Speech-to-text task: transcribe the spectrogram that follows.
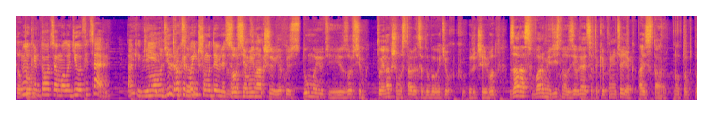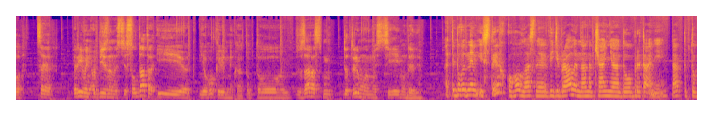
Тобто Ну і крім того, це молоді офіцери, так, які молоді трохи по-іншому дивляться. зовсім інакше якось думають і зовсім по-інакшому ставляться до багатьох речей. От зараз в армії дійсно з'являється таке поняття, як iStar. Ну тобто, це рівень обізнаності солдата і його керівника. Тобто зараз ми дотримуємось цієї моделі. А ти був одним із тих, кого власне відібрали на навчання до Британії, так? Тобто,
